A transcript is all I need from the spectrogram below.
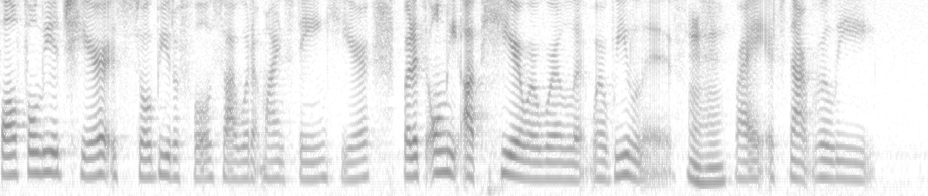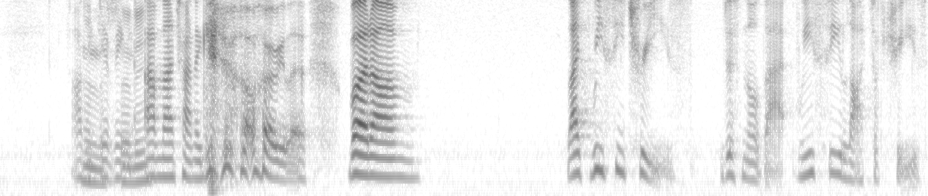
fall foliage here is so beautiful, so I wouldn't mind staying here. But it's only up here where we're li- where we live, Mm-hmm. right? It's not really. I'll be giving. I'm not trying to give up where we live, but um, like we see trees. Just know that we see lots of trees,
